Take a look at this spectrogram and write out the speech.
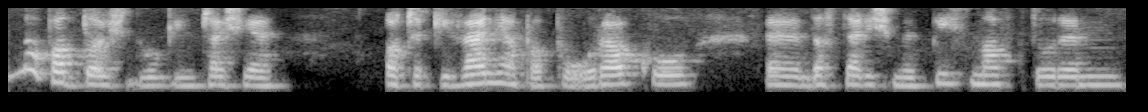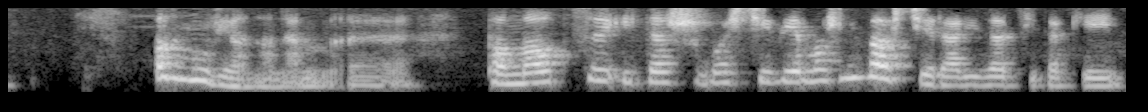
no, po dość długim czasie oczekiwania, po pół roku, dostaliśmy pismo, w którym odmówiono nam pomocy i też właściwie możliwości realizacji takiej,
